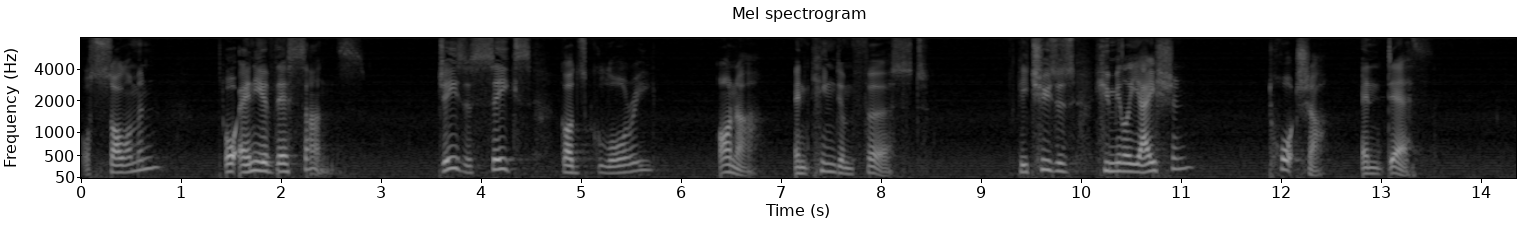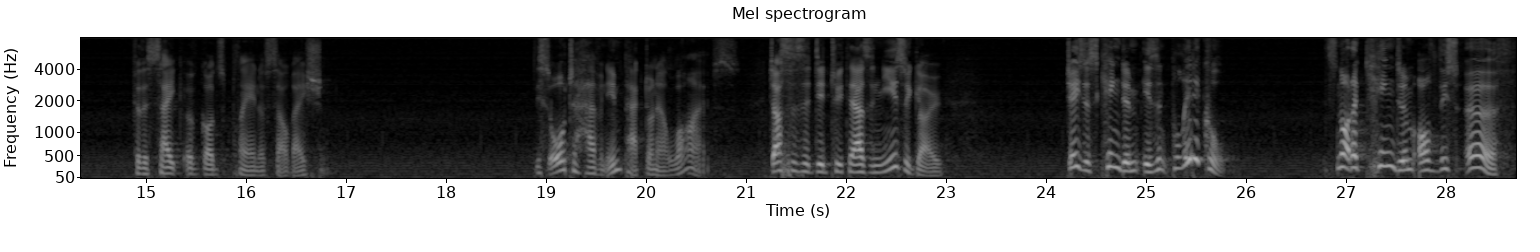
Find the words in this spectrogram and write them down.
or Solomon or any of their sons. Jesus seeks God's glory, honor, and kingdom first. He chooses humiliation, torture, and death for the sake of God's plan of salvation. This ought to have an impact on our lives, just as it did 2,000 years ago. Jesus' kingdom isn't political, it's not a kingdom of this earth.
